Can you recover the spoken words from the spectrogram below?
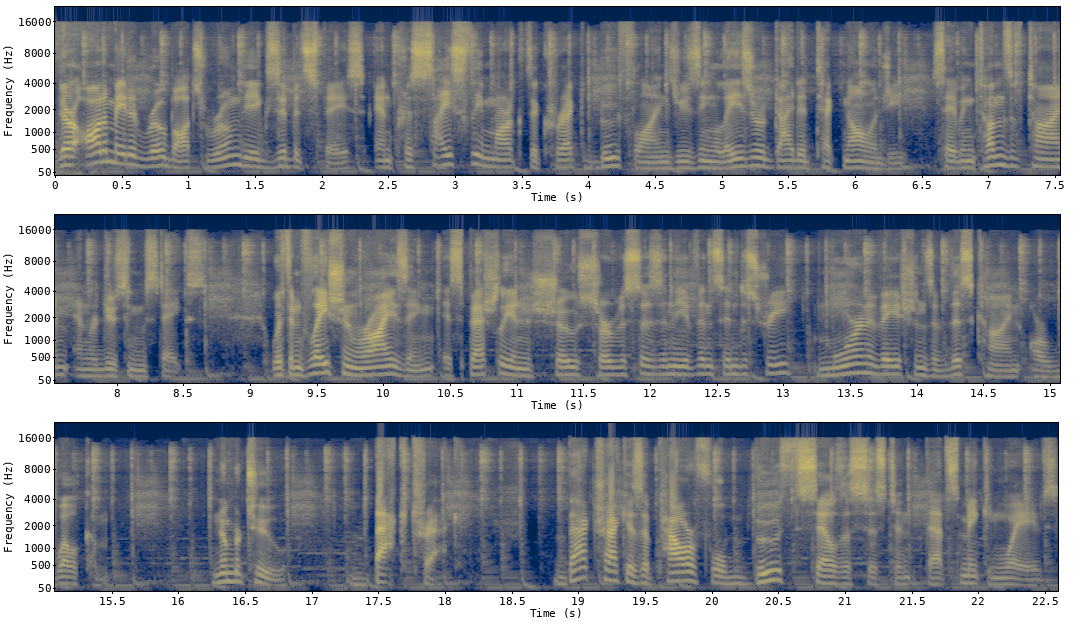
Their automated robots roam the exhibit space and precisely mark the correct booth lines using laser-guided technology, saving tons of time and reducing mistakes. With inflation rising, especially in show services in the events industry, more innovations of this kind are welcome. Number two, Backtrack. Backtrack is a powerful booth sales assistant that's making waves.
